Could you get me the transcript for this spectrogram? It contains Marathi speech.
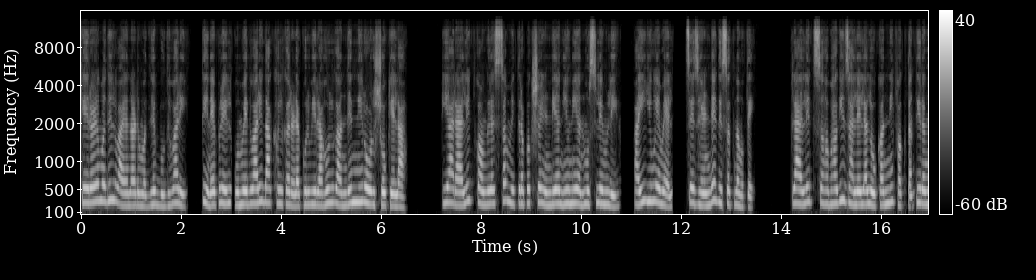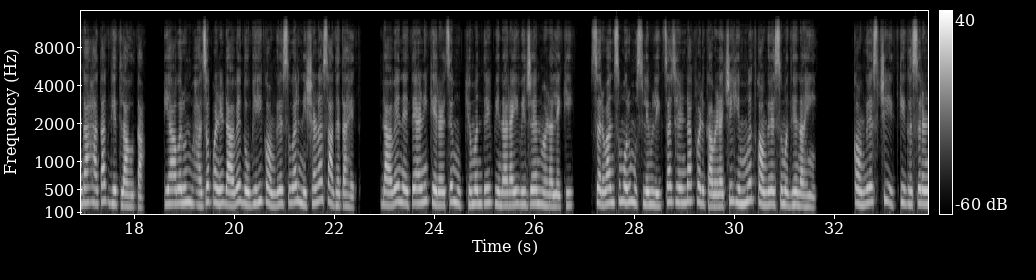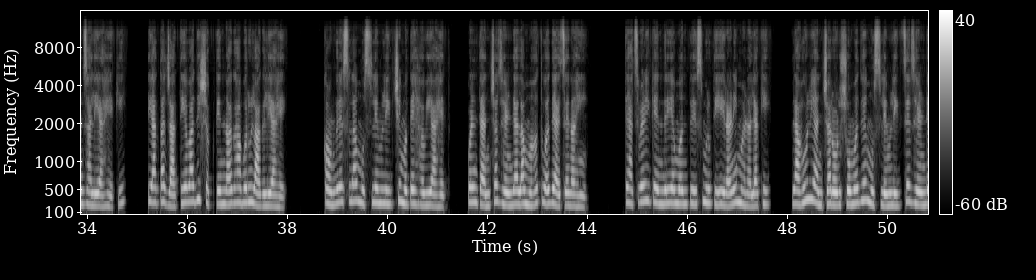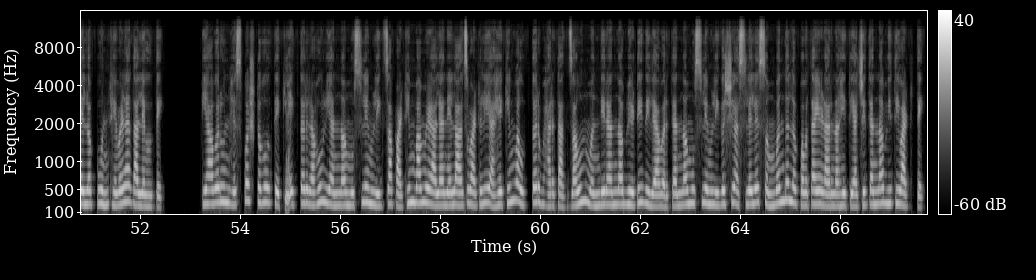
केरळमधील वायनाडमध्ये बुधवारी तीन एप्रिल उमेदवारी दाखल करण्यापूर्वी राहुल गांधींनी रोड शो केला. या रॅलीत काँग्रेसचा मित्रपक्ष Indian Union Muslim League I U M L चे झेंडे दिसत नव्हते. रॅलीत सहभागी झालेल्या लोकांनी फक्त तिरंगा हातात घेतला होता. यावरून भाजप आणि डावे दोघेही काँग्रेसवर निशाणा साधत आहेत. डावे नेते आणि केरळचे मुख्यमंत्री पिनाराई विजयन म्हणाले की सर्वांसमोर मुस्लिम लीगचा झेंडा फडकावण्याची हिंमत काँग्रेसमध्ये नाही. काँग्रेसची इतकी घसरण झाली आहे की ती आता जातीयवादी शक्तींना घाबरू लागली आहे. काँग्रेसला मुस्लिम लीगची मते हवी आहेत पण त्यांच्या झेंड्याला महत्त्व द्यायचे नाही. त्याचवेळी केंद्रीय मंत्री स्मृती इराणी म्हणाल्या की राहुल यांच्या रोड शोमध्ये मुस्लिम लीगचे झेंडे लपवून ठेवण्यात आले होते. यावरून हे स्पष्ट होते की एकतर राहुल यांना मुस्लिम लीगचा पाठिंबा मिळाल्याने लाज वाटली आहे किंवा उत्तर भारतात जाऊन मंदिरांना भेटी दिल्यावर त्यांना मुस्लिम लीगशी असलेले संबंध लपवता येणार नाहीत याची त्यांना भीती वाटते.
